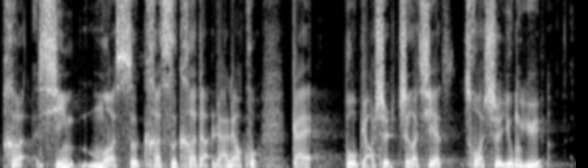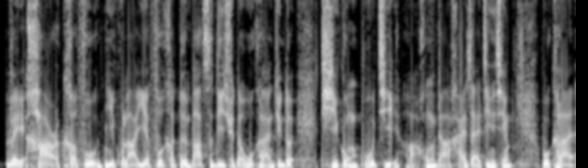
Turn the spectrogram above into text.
和新莫斯科斯科的燃料库，该部表示，这些措施用于为哈尔科夫、尼古拉耶夫和顿巴斯地区的乌克兰军队提供补给。啊，轰炸还在进行。乌克兰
